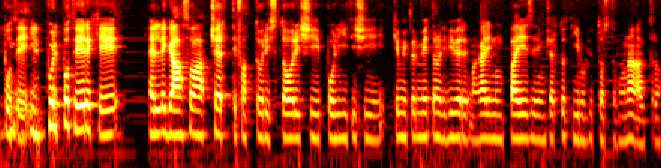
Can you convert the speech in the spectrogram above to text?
potere, il, quel potere che è legato a certi fattori storici, politici che mi permettono di vivere magari in un paese di un certo tipo piuttosto che un altro.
